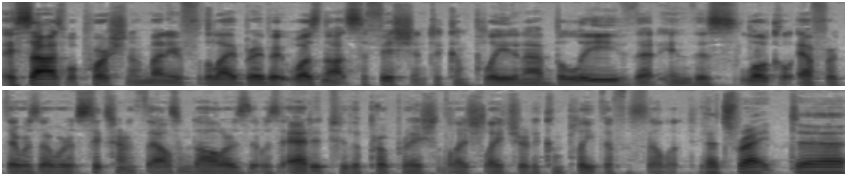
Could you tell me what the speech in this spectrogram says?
a sizable portion of money for the library, but it was not sufficient to complete. And I believe that in this local effort, there was over $600,000 that was added to the appropriation of the legislature to complete the facility. That's right. Uh,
